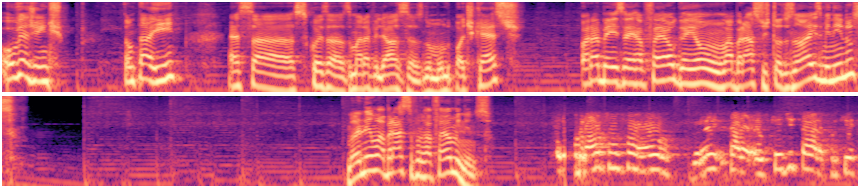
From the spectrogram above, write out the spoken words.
ouve a gente. Então tá aí essas coisas maravilhosas no mundo podcast. Parabéns aí, Rafael. Ganhou um abraço de todos nós, meninos. Mandem um abraço pro Rafael, meninos. Um abraço, Rafael. Cara, eu fiquei de cara, porque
